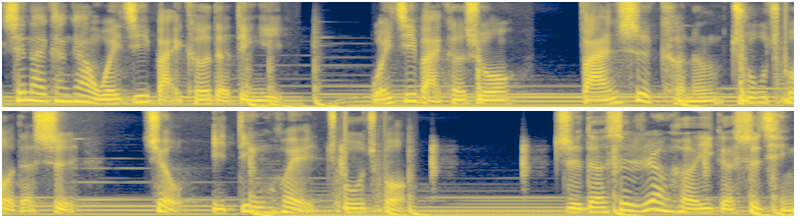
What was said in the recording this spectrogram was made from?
先来看看维基百科的定义。维基百科说，凡是可能出错的事，就一定会出错，指的是任何一个事情，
